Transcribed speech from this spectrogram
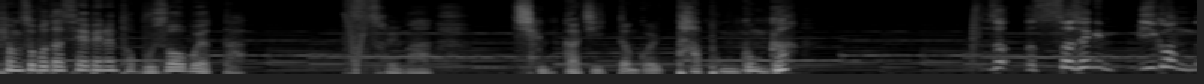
평소보다 세 배는 더 무서워 보였다. 설마 지금까지 있던 걸 다 본 건가? 서, 선생님 이건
